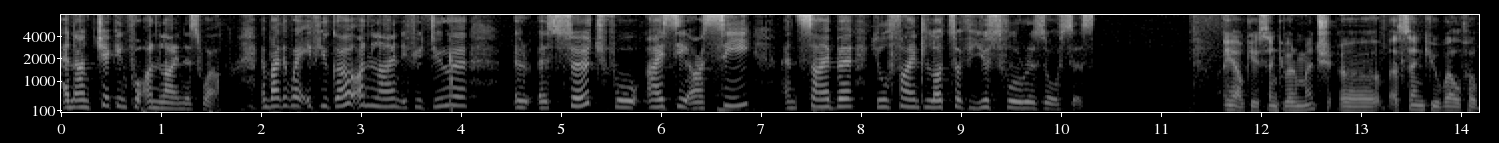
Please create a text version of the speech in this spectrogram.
And I'm checking for online as well. And by the way, if you go online, if you do a a, a search for ICRC and cyber, you'll find lots of useful resources. Yeah, okay, thank you very much. Uh, thank you well for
